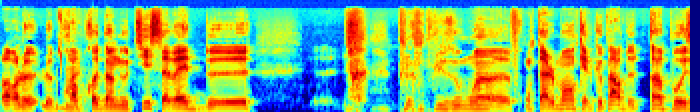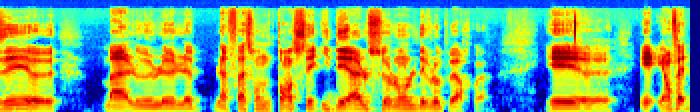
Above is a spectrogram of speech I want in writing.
or, le, propre d'un outil, ça va être de plus ou moins euh, frontalement, quelque part, de t'imposer euh, bah, le, la façon de penser idéale selon le développeur, quoi. Et, et, en fait,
